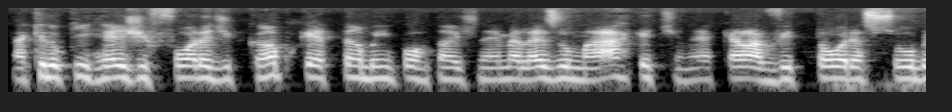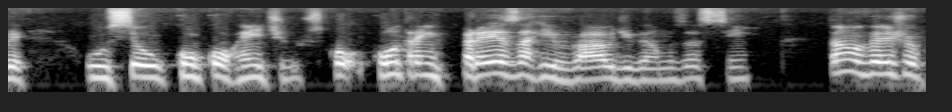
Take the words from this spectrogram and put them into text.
naquilo que rege fora de campo, que é também importante, né? MLS, o marketing, né? aquela vitória sobre o seu concorrente, contra a empresa rival, digamos assim. Então eu vejo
